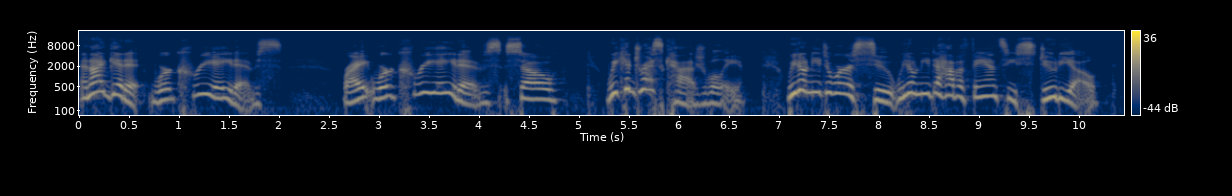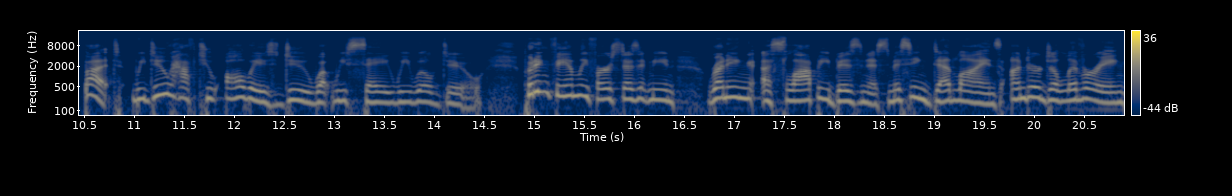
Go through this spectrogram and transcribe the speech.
And I get it. We're creatives, right? We're creatives. So we can dress casually. We don't need to wear a suit. We don't need to have a fancy studio. But we do have to always do what we say we will do. Putting family first doesn't mean running a sloppy business, missing deadlines, under delivering,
